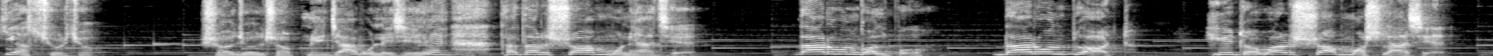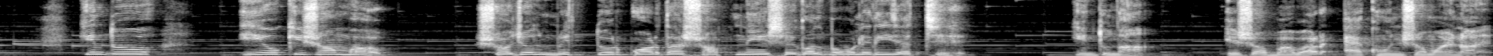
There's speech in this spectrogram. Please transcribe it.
কি আশ্চর্য! সজল স্বপ্নে যা বলেছে তা তার সব মনে আছে। দারুণ গল্প! দারুণ প্লট। হিট হবার সব মশলা আছে। কিন্তু এও কি সম্ভব? সজল মৃত্যুর পর তার স্বপ্নে এসে গল্প বলে দিয়ে যাচ্ছে। কিন্তু না, এসব ভাবার এখন সময় নয়।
